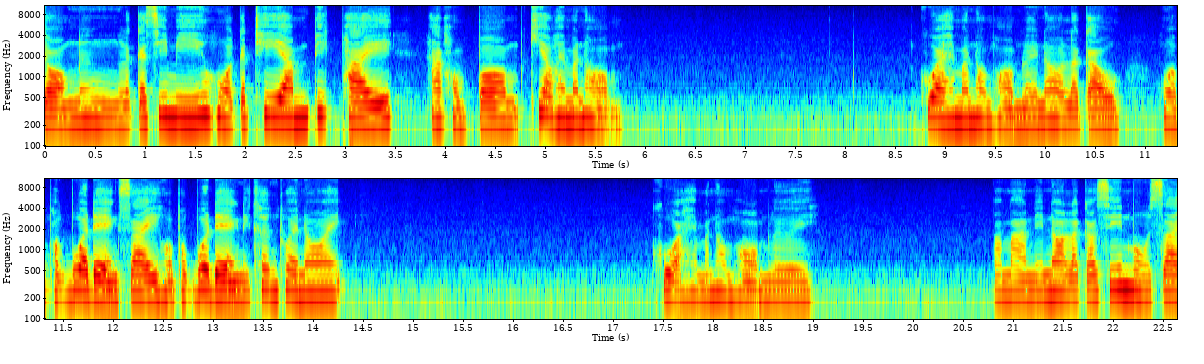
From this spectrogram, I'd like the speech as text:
จองหนึ่ง แล้วก็สิมีหัวกระเทียมพริกไผ่หักหอมปอมเคี่ยวให้มันหอมคั่วให้มันหอมๆเลยเนาะแล้วก็เอาหัวผักบัวแดงใส่หัวผักบัวแดงนี่ครึ่องถ้วยน้อยคั่วให้มันหอมๆเลย ประมาณนี้เนาะแล้วก็ซีนหมูใส่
